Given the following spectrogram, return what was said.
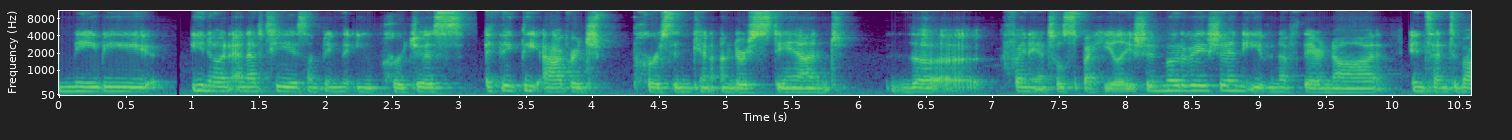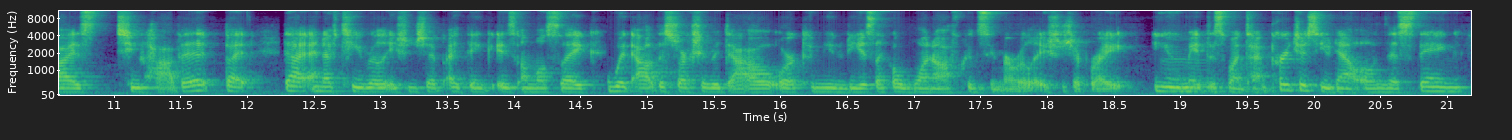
maybe you know an nft is something that you purchase. I think the average person can understand the financial speculation motivation even if they're not incentivized to have it. But that nft relationship i think is almost like without the structure of a dao or community is like a one-off consumer relationship right? You mm. made this one-time purchase you now own this thing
